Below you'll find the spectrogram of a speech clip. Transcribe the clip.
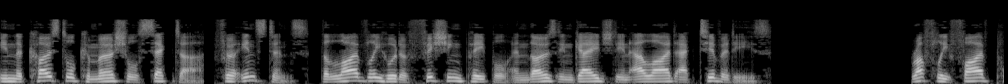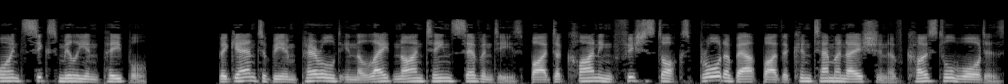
In the coastal commercial sector, for instance, the livelihood of fishing people and those engaged in allied activities roughly 5.6 million people began to be imperiled in the late 1970s by declining fish stocks brought about by the contamination of coastal waters.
